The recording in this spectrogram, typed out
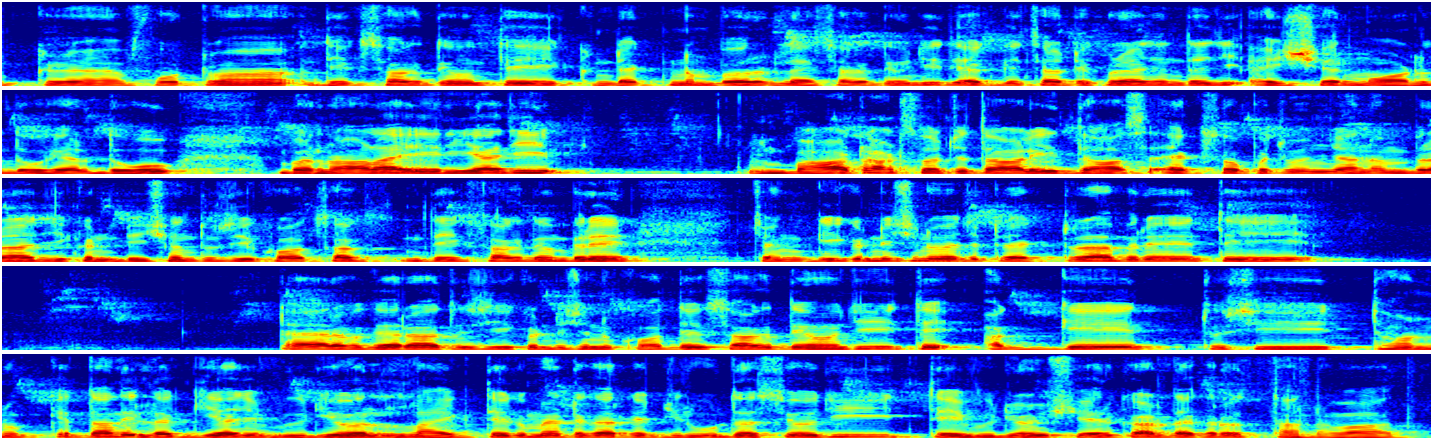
ਫੋਟੋਆਂ ਦੇਖ ਸਕਦੇ ਹੋ ਤੇ ਕੰਟੈਕਟ ਨੰਬਰ ਲੈ ਸਕਦੇ ਹੋ ਜੀ ਤੇ ਅੱਗੇ ਸਾਡੇ ਕੋਲ ਆ ਜਾਂਦਾ ਜੀ ਐਸ਼ਰ ਮਾਡਲ 2002 ਬਰਨਾਲਾ ਏਰੀਆ ਜੀ। 62844 10155 ਨੰਬਰ ਆ ਜੀ। ਕੰਡੀਸ਼ਨ ਤੁਸੀਂ ਖੁਦ ਦੇਖ ਸਕਦੇ ਹੋ ਵੀਰੇ। ਚੰਗੀ ਕੰਡੀਸ਼ਨ ਵਿੱਚ ਟਰੈਕਟਰ ਆ ਵੀਰੇ ਤੇ ਟਾਇਰ ਵਗੈਰਾ ਤੁਸੀਂ ਕੰਡੀਸ਼ਨ ਖੁਦ ਦੇਖ ਸਕਦੇ ਹੋ ਜੀ ਤੇ ਅੱਗੇ ਤੁਸੀਂ ਤੁਹਾਨੂੰ ਕਿੱਦਾਂ ਦੀ ਲੱਗੀ ਅੱਜ ਵੀਡੀਓ ਲਾਈਕ ਤੇ ਕਮੈਂਟ ਕਰਕੇ ਜਰੂਰ ਦੱਸਿਓ ਜੀ ਤੇ ਵੀਡੀਓ ਨੂੰ ਸ਼ੇਅਰ ਕਰਦਾ ਕਰੋ, ਧੰਨਵਾਦ।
